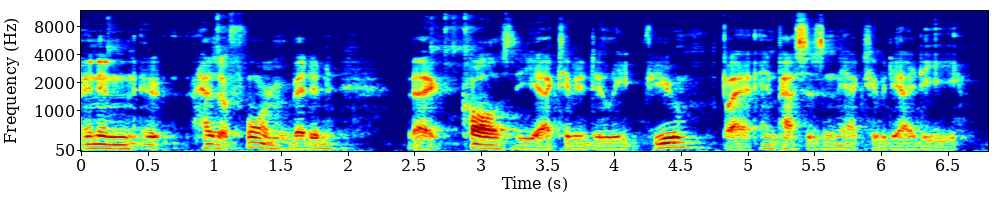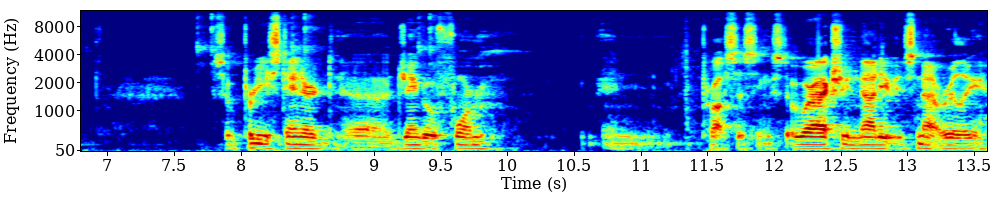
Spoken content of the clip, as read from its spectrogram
And then it has a form embedded that calls the activity delete view by, and passes in the activity ID. So pretty standard uh, Django form and processing stuff. We're actually not even, it's not really,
